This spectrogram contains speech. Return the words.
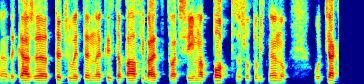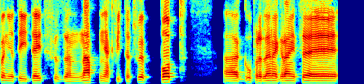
да кажа, тъчовете на Криста Палас и братите, това, че ще има под, защото обикновено очакванията и идеите са за над някакви тъчове. Под определена граница е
